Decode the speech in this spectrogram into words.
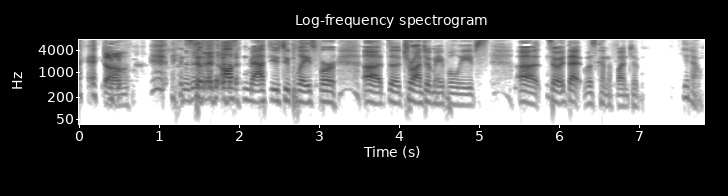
dumb. so that's Auston Matthews who plays for uh, the Toronto Maple Leafs. Uh, so that was kind of fun to, you know,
